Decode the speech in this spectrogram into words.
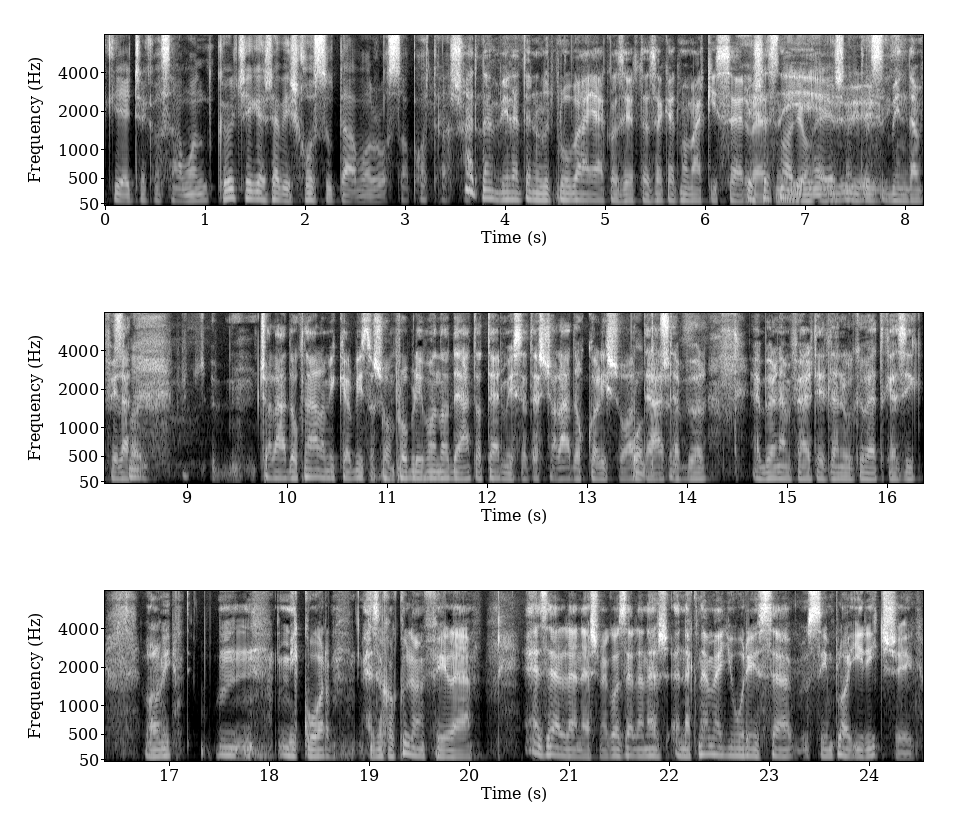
kiejtsek a számon, költségesebb és hosszú távon rosszabb hatás. Hát nem véletlenül, próbálják azért ezeket ma már kiszervezni. És ezt nagyon helyesen teszik. Mindenféle nagy... családoknál, amikkel biztos van probléma, de hát a természetes családokkal is van, Pontosan. tehát ebből, ebből nem feltétlenül következik valami. Mikor ezek a különféle ez ellenes, meg az ellenes, ennek nem egy jó része szimpla irítség?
